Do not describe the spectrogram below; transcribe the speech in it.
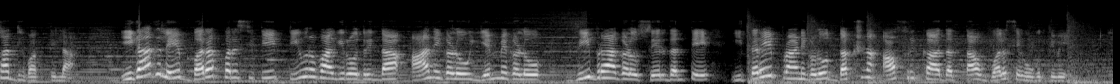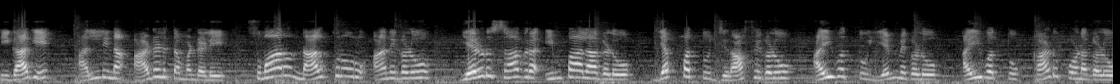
ಸಾಧ್ಯವಾಗ್ತಿಲ್ಲ. ಈಗಾಗಲೇ ಬರ ಪರಿಸ್ಥಿತಿ ತೀವ್ರವಾಗಿರೋದ್ರಿಂದ ಆನೆಗಳು, ಎಮ್ಮೆಗಳು, ಝೀಬ್ರಾಗಳು ಸೇರಿದಂತೆ ಇತರೆ ಪ್ರಾಣಿಗಳು ದಕ್ಷಿಣ ಆಫ್ರಿಕಾದತ್ತ ವಲಸೆ ಹೋಗುತ್ತಿವೆ. ಹೀಗಾಗಿ ಅಲ್ಲಿನ ಆಡಳಿತ ಮಂಡಳಿ ಸುಮಾರು ನಾಲ್ಕು ನೂರು ಆನೆಗಳು, ಎರಡು ಸಾವಿರ ಇಂಪಾಲಾಗಳು, ಎಪ್ಪತ್ತು ಜಿರಾಫೆಗಳು, ಐವತ್ತು ಎಮ್ಮೆಗಳು, ಐವತ್ತು ಕಾಡುಕೋಣಗಳು,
